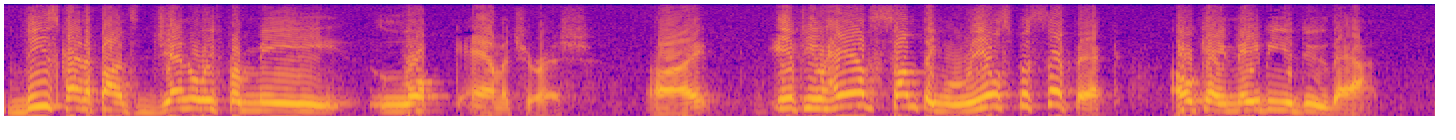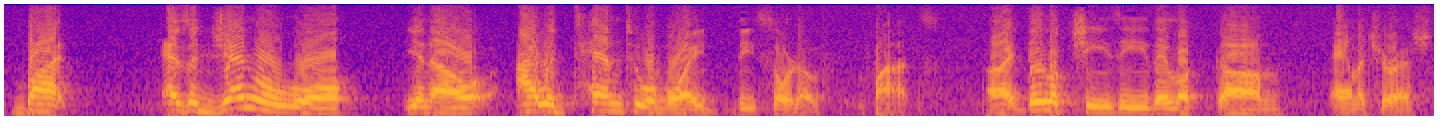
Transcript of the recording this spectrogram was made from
These kind of fonts generally for me look amateurish. All right? If you have something real specific, okay, maybe you do that. But as a general rule, you know, I would tend to avoid these sort of fonts. All right, they look cheesy, they look um, amateurish,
